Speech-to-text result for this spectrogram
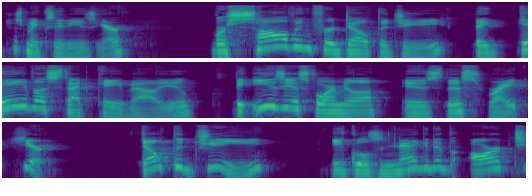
Just makes it easier. We're solving for delta G. They gave us that K value. The easiest formula is this right here. Delta G equals negative RT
